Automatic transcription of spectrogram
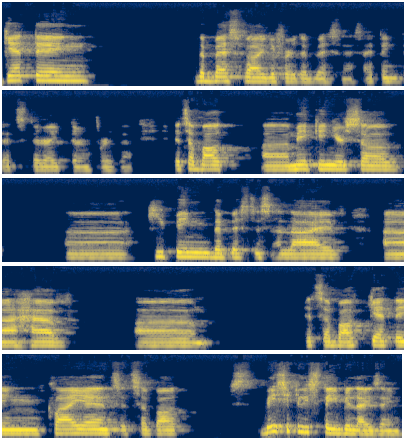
getting the best value for the business. I think that's the right term for that. It's about uh, making yourself, uh, keeping the business alive, uh, have, um, it's about getting clients. It's about basically stabilizing.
